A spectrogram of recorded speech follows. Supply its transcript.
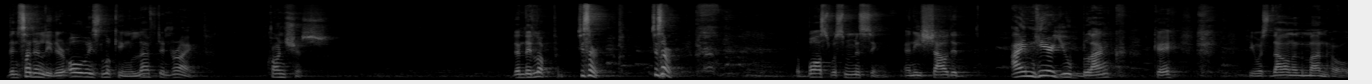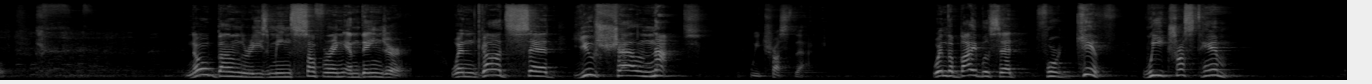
Then suddenly, they're always looking left and right, conscious. Then they looked, Caesar, Caesar. the boss was missing, and he shouted, I'm here, you blank. Okay? He was down in the manhole. no boundaries means suffering and danger. When God said, You shall not, we trust that. When the Bible said, Forgive, we trust Him.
